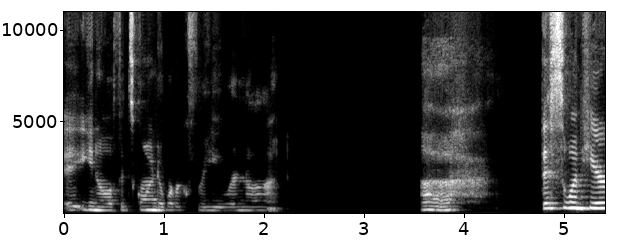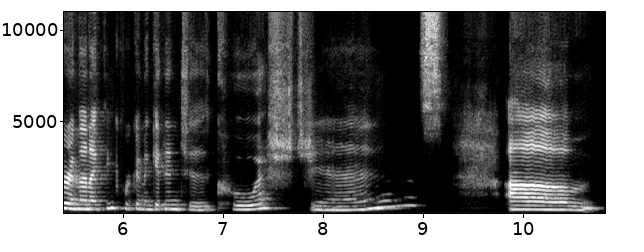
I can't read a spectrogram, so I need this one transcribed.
eh, you know, if it's going to work for you or not. Uh, this one here, and then I think we're going to get into questions. Um,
